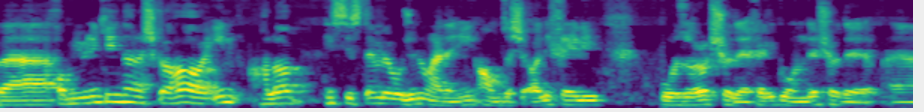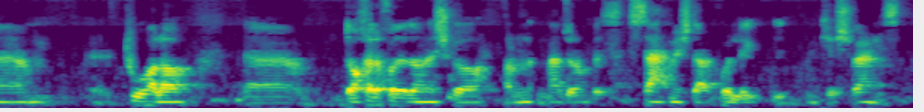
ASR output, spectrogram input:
و خب می‌بینید که این دانشگاه ها این حالا این سیستم به وجود اومده. این آموزش عالی خیلی بزرگ شده خیلی گنده شده. تو حالا داخل خود دانشگاه منظورم به سهمش در کل کشور نیست.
